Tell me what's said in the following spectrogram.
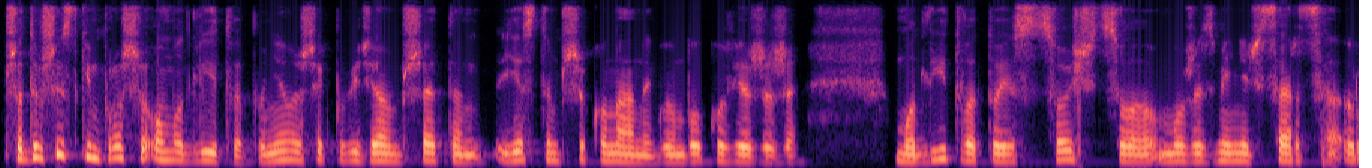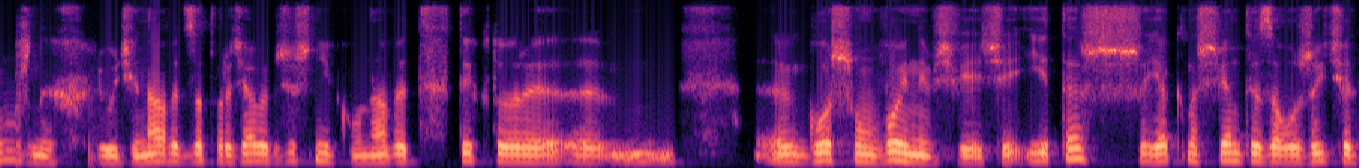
Przede wszystkim proszę o modlitwę, ponieważ, jak powiedziałem przedtem, jestem przekonany, głęboko wierzę, że modlitwa to jest coś, co może zmienić serca różnych ludzi, nawet zatwardziałych grzeszników, nawet tych, którzy głoszą wojny w świecie. I też, jak nasz święty założyciel,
